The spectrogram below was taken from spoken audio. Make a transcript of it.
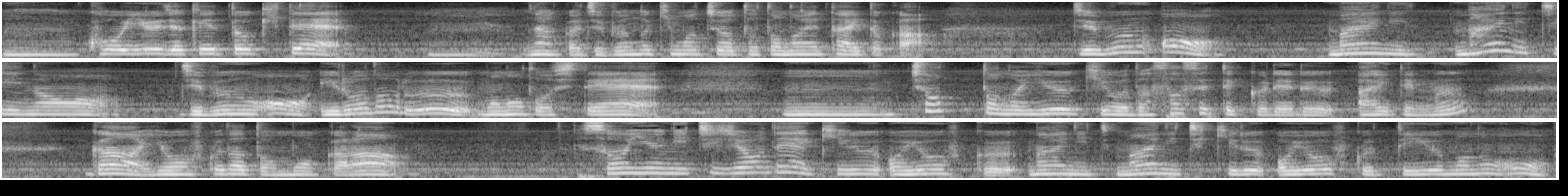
うん、こういうジャケットを着て、うん、なんか自分の気持ちを整えたいとか自分を毎日毎日の自分を彩るものとしてうんちょっとの勇気を出させてくれるアイテムが洋服だと思うからそういう日常で着るお洋服毎日毎日着るお洋服っていうものを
